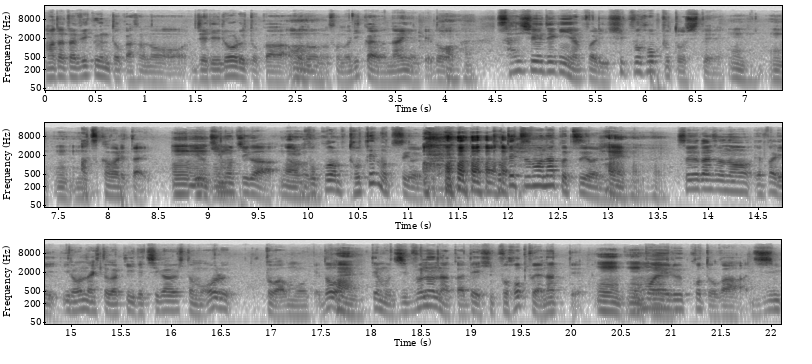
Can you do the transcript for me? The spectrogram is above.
またたびくんとかそのジェリーロールとかほどうのその理解はないんやけど、はいはい最終的にやっぱりヒップホップとしてうんうんうんうん。扱われたいとうんうんうんいう気持ちが僕はとても強い、ね、とてつもなく強い、ねはいはいはい。それがそのやっぱりいろんな人が聞いて違う人もおるとは思うけど、はい。でも自分の中でヒップホップやなってうんうんうん。思えることがじ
